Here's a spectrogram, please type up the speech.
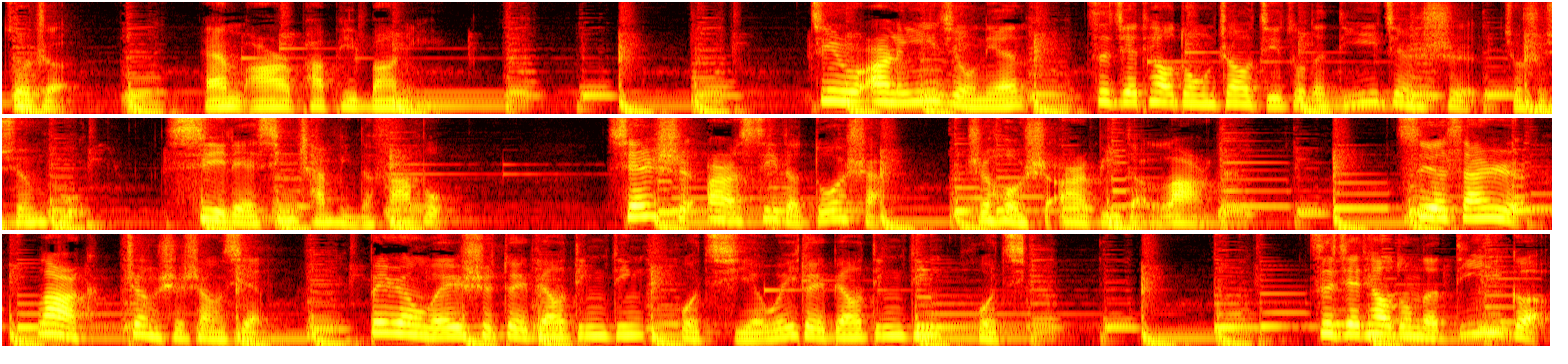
作者：M.R. Puppy Bunny。进入二零一九年，字节跳动着急做的第一件事就是宣布系列新产品的发布。先是二 C 的多闪，之后是二 B 的 Lark。四月三日，Lark 正式上线，被认为是对标钉钉或企业微对标钉钉或企。字节跳动的第一个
